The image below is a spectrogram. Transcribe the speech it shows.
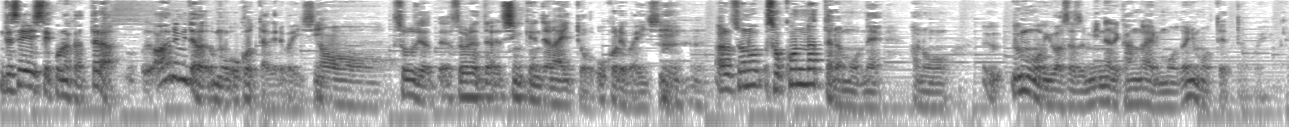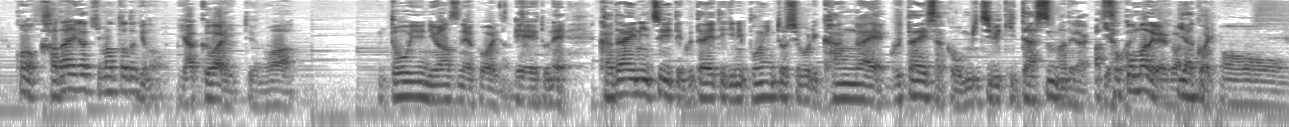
で、整理してこなかったら、ある意味ではもう怒ってあげればいいし、そうじゃ、それは真剣じゃないと怒ればいいし、うんうんあの、その、そこになったらもうね、あの、う有無を言わさずみんなで考えるモードに持っていった方がいい。この課題が決まった時の役割っていうのは、どういうニュアンスの役割なんですか？えっ、とね、課題について具体的にポイントを絞り考え、具体策を導き出すまでが役あ、割。そこまでが役割。役割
